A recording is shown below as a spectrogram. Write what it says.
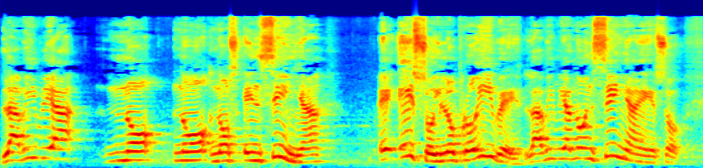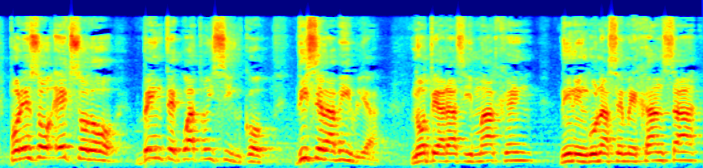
La Biblia no, no nos enseña eh, eso y lo prohíbe. La Biblia no enseña eso. Por eso Éxodo 24 y 5 dice la Biblia, no te harás imagen ni ninguna semejanza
